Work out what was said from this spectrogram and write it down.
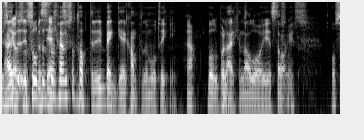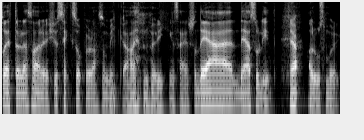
Ja, I 2005 spesielt. så tapte de begge kampene mot Viking. Ja. Både på Lerkendal og i Stavanger. Og så etter det så har det 26 oppgjør da som ikke har endt med vikingseier. Så det er, det er solid Ja. av Rosenborg.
